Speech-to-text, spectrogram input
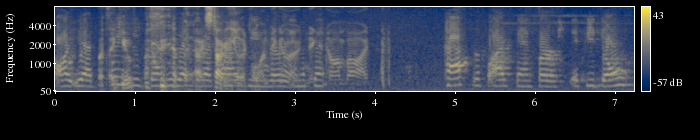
Oh, yeah, But thank you. just don't do But that no, to he's talking to the other Colton. Time to very. Next time by. Pass the flag stand first. If you don't,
